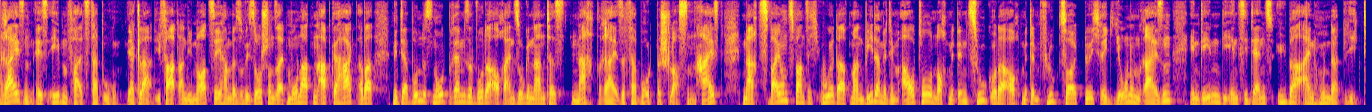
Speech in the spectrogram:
Reisen ist ebenfalls tabu. Ja klar, die Fahrt an die Nordsee haben wir sowieso schon seit Monaten abgehakt, aber mit der Bundesnotbremse wurde auch ein sogenanntes Nachtreiseverbot beschlossen. Heißt, nach 22 Uhr darf man weder mit dem Auto noch mit dem Zug oder auch mit dem Flugzeug durch Regionen reisen, in denen die Inzidenz über 100 liegt.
